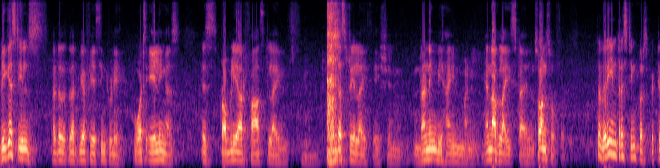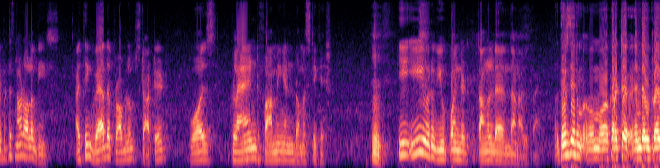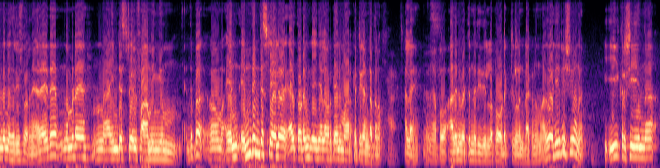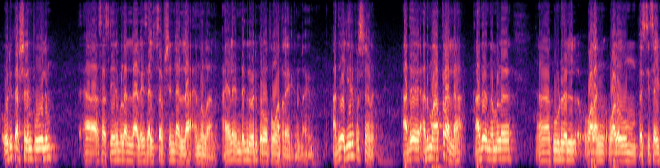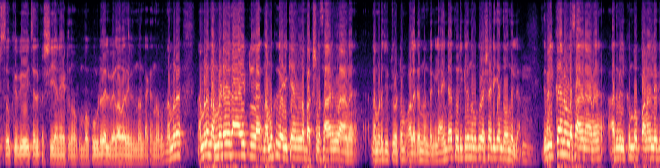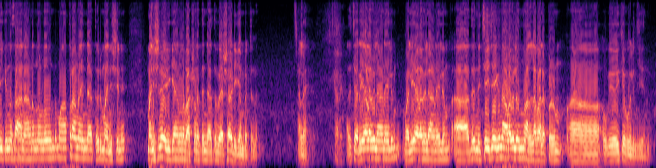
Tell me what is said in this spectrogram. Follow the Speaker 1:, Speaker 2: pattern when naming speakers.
Speaker 1: biggest ills that, is, that we are facing today, what's ailing us, is probably our fast lives, industrialization, running behind money, and our lifestyle, and so on and so forth. It's a very interesting perspective. It is not all of these. I think where the problem started was planned farming and domestication. ഈ ഈ ഒരു view point എടുത്ത് താങ്കളുടെ എന്താണ് അഭിപ്രായം
Speaker 2: തീർച്ചയായിട്ടും correct എന്റെ അഭിപ്രായം തന്നെ ഹരീഷ് പറഞ്ഞു അതായത് നമ്മുടെ ഇൻഡസ്ട്രിയൽ ഫാമിങ്ങും ഇതിപ്പോ എന്ത് ഇൻഡസ്ട്രി ആയാലും അത് തുടങ്ങി കഴിഞ്ഞാൽ അവർക്ക് അതിന് മാർക്കറ്റ് കണ്ടെത്തണം. അല്ലേ? അപ്പോൾ അതിന് പറ്റുന്ന രീതിയിലുള്ള പ്രോഡക്റ്റുകൾ ഉണ്ടാക്കണം. അത് വലിയൊരു ഇഷ്യൂ ആണ്. ഈ കൃഷി ചെയ്യുന്ന ഒരു കർഷകൻ പോലും സസ്റ്റൈനബിൾ അല്ല അല്ലെങ്കിൽ സെൽഫ് സഫിഷ്യന്റ് അല്ല എന്നുള്ളതാണ്. അയാൾ എന്തെങ്കിലും ഒരു ക്രോപ്പ് മാത്രമായിരിക്കും ഉണ്ടാകുന്നത്. അത് വലിയൊരു പ്രശ്നമാണ്. അത് അത് മാത്രമല്ല അത് നമ്മൾ കൂടുതൽ വള വളവും പെസ്റ്റിസൈഡ്സും ഒക്കെ ഉപയോഗിച്ച് അത് കൃഷി ചെയ്യാനായിട്ട് നോക്കുമ്പോൾ കൂടുതൽ വിളവ് അതിൽ നിന്നുണ്ടാക്കാൻ നോക്കും. നമ്മൾ നമ്മൾ നമ്മുടേതായിട്ടുള്ള നമുക്ക് കഴിക്കാനുള്ള ഭക്ഷണ സാധനങ്ങളാണ് നമ്മുടെ ചുറ്റുവട്ടം വളരുന്നുണ്ടെങ്കിൽ അതിന്റെ അകത്ത് ഒരിക്കലും നമുക്ക് വിഷമടിക്കാൻ തോന്നില്ല. ഇത് വിൽക്കാനുള്ള സാധനമാണ് അത് വിൽക്കുമ്പോൾ പണം ലഭിക്കുന്ന സാധനമാണെന്നുള്ളത് കൊണ്ട് മാത്രമാണ് അതിന്റെ അകത്ത് ഒരു മനുഷ്യന് മനുഷ്യന് കഴിക്കാനുള്ള ഭക്ഷണത്തിന്റെ അകത്ത് വിഷം അടിക്കാൻ പറ്റുന്നത്. അല്ലേ? അത് ചെറിയ അളവിലാണേലും വലിയ അളവിലാണേലും അത് നിശ്ചയിച്ചേക്കുന്ന അളവിലൊന്നും അല്ല പലപ്പോഴും ഉപയോഗിക്കുക പോലും ചെയ്യുന്നത്.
